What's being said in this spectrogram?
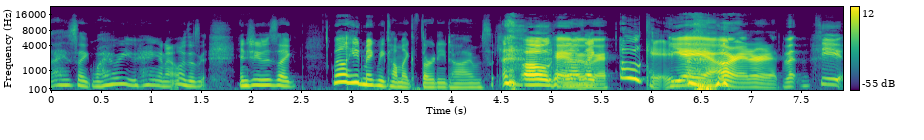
I was like, why were you hanging out with this guy? And she was like, well, he'd make me come like 30 times. oh, okay, and I was okay, like, okay. yeah, yeah. All right, all right. That, see,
